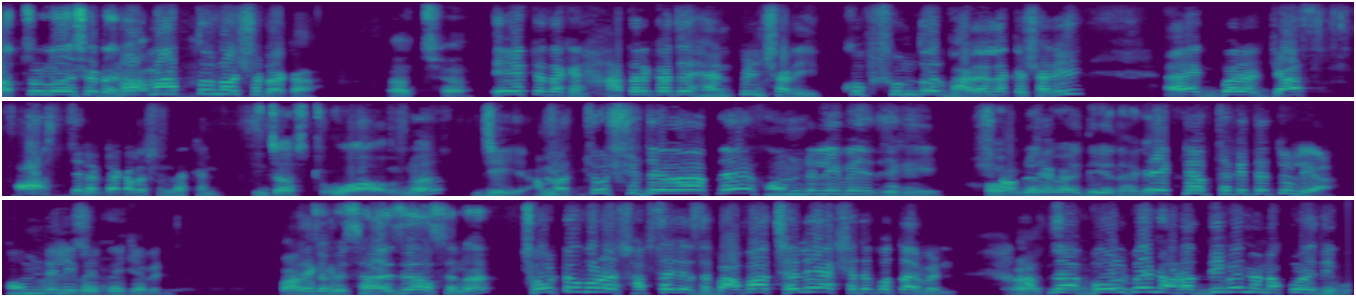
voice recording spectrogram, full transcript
মাত্র নয়শো টাকা? মাত্র নয়শো টাকা। আচ্ছা। এই একটা দেখেন হাতের কাছে হ্যান্ড প্রিন্ট শাড়ি খুব সুন্দর ভাইরাল একটা শাড়ি। একবারে জাস্ট অস্থির একটা কালেকশন দেখেন। জাস্ট ওয়াও না? জি আমরা চৌষট্টি জেলা আপনি হোম ডেলিভারি হোম ডেলিভারি দিয়ে থাকে টেকনাফ থেকে তেতুলিয়া হোম ডেলিভারি আচ্ছা। পেয়ে যাবেন। পাঞ্জাবি সাইজে আছে না? ছোট বড় সব সাইজ আছে। বাবা ছেলে একসাথে পড়তে পারবেন। আপনারা আচ্ছা। বলবেন অর্ডার দিবেন না করে দিব।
